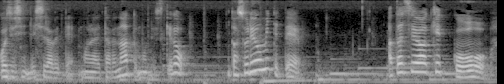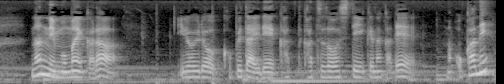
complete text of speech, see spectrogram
ご自身で調べてもらえたらなと思うんですけどなんそれを見てて私は結構何年も前からいろいろ舞台で活動していく中で、まあ、お金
